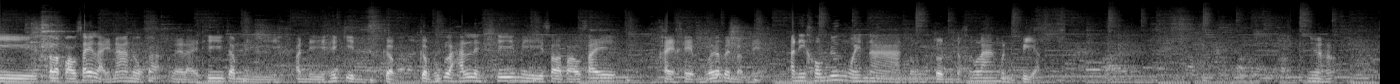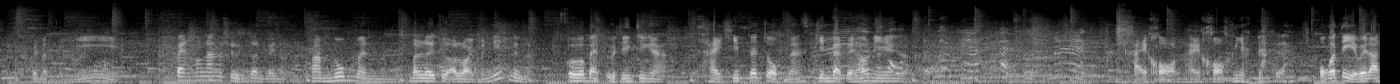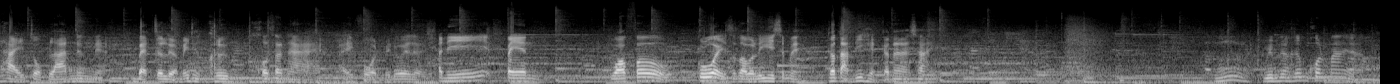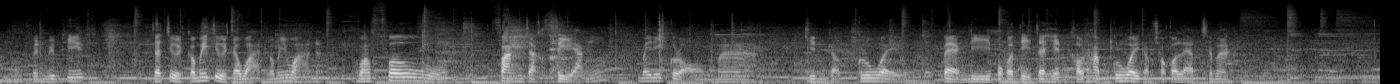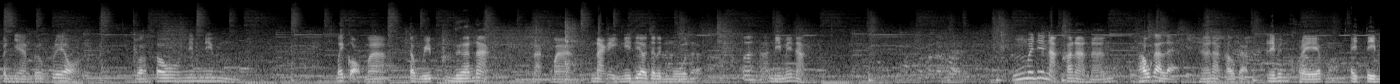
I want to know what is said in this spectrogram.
ซาลาเปาไส้ไหลหน้านกอะหลาย ๆ ที่จะมีอันนี้ให้กินเกือบเกือบทุกร้านเลยที่มีซาลาเปาไส้ไข่เค็มก็จะเป็นแบบนี้ อันนี้เขานึ่งไว้นานตรงจนข้างล่างมันเปียกเนี่ยครับเป็นแบบนี้แป้งข้างล่างชื้นเกินไปหน่อย ความนุ่มมันมันเลยจุดอร่อยมันนิดนึงอะเออแบตอึดจริง ๆ อะถ่ายคลิปจะจบนะ กินแบตไปเท่านี้เองอะรุ่นเนี้ยแบบสุดมาก ขายของขายของอยากได้แล้วปกติเวลาถ่ายจบร้านหนึ่งเนี่ย แบตจะเหลือไม่ถึงครึ่งโฆษณา iPhone ไปด้วยเลย อันนี้เป็นวอฟเฟิลกล้วยสตรอเบอรี่ใช่ไหม ก็ตามที่เห็นก็น่าใช่อืมวิปเนี่ยเข้มข้นมากอะ เป็นวิปที่จะจืดก็ไม่จืดจะหวานก็ไม่หวานอะวาฟเฟิลฟังจากเสียงไม่ได้กรอบมาก กินกับกล้วย แปลกดีปกติจะเห็นเขาทำกล้วยกับช็อกโกแลตใช่ไหมเป็นแยมเปรี้ยวๆวาฟเฟิลนิ่มๆ ไม่กรอบมาก แต่วิปเนื้อหนักหนักมาก หนักอีกนิดเดียวจะเป็นมูสแล้วเอ้ยอันนี้ไม่หนักอืมไม่ได้หนักขนาดนั้น เท่ากันแหละเนื้อหนักเท่ากัน อันนี้เป็นเครปไอติม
